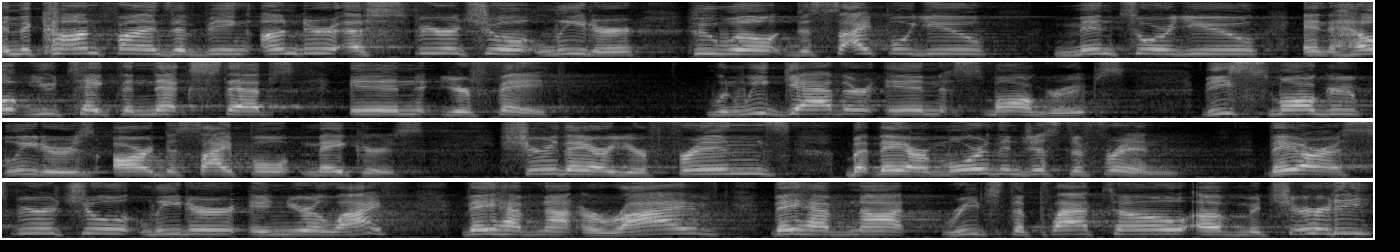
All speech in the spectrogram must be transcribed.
in the confines of being under a spiritual leader who will disciple you, mentor you, and help you take the next steps in your faith. When we gather in small groups, these small group leaders are disciple makers. Sure, they are your friends, but they are more than just a friend. They are a spiritual leader in your life. They have not arrived, they have not reached the plateau of maturity.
